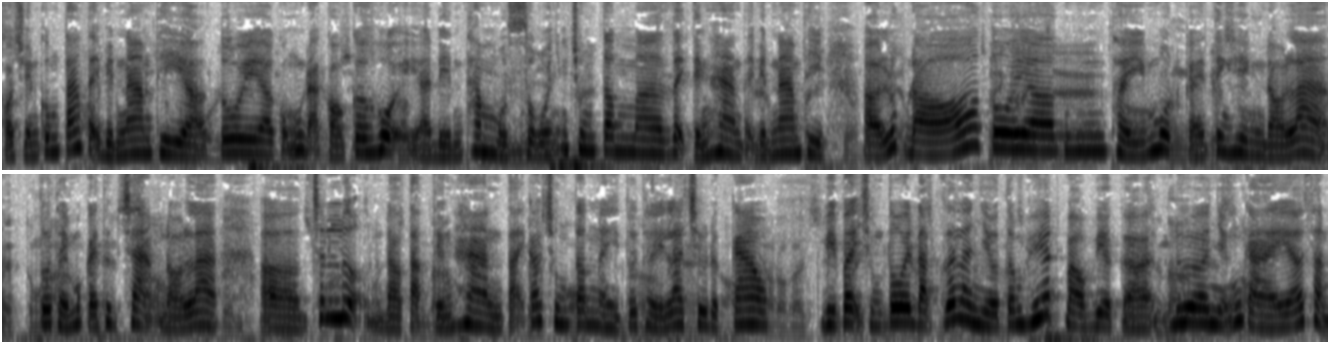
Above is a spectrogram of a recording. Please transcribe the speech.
có chuyến công tác tại Việt Nam thì tôi cũng đã có cơ hội đến thăm một số những trung tâm dạy tiếng Hàn tại Việt Nam thì lúc đó tôi thấy một cái tình hình đó là tôi thấy một cái thực trạng đó là chất lượng đào tạo tiếng Hàn tại các trung tâm này thì tôi thấy là chưa được cao vì vậy chúng tôi đặt rất là nhiều tâm huyết vào việc ờ, đưa những cái ờ, sản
